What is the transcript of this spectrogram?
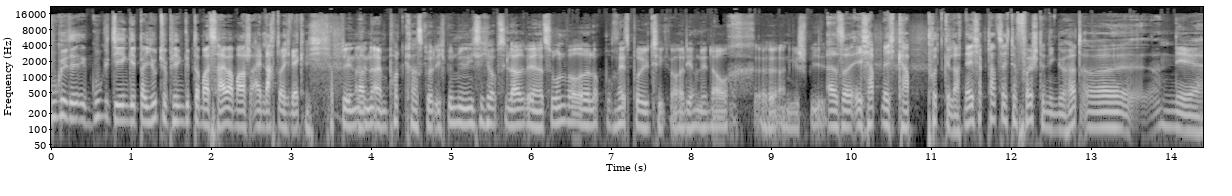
Googelt, googelt den, geht bei YouTube hin, gibt da mal Cybermarsch ein, lacht euch weg. Ich habe den Ähm. in einem Podcast gehört. Ich bin mir nicht sicher, ob es die Lage der Nation war oder Logbuch Netzpolitik, aber die haben den da auch äh, angespielt. Also ich habe mich kaputt gelacht. Nee, ich habe tatsächlich den vollständigen gehört. Äh, nee.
